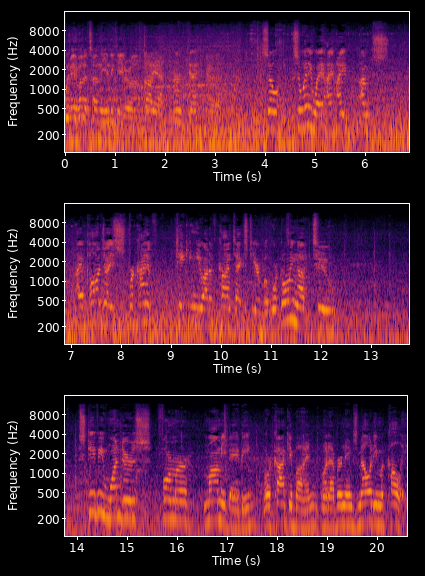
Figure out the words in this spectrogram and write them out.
with You may the- want to turn the indicator on. Oh yeah. Okay. Yeah. So so anyway, I, I I'm I apologize for kind of taking you out of context here, but we're going up to Stevie Wonder's former mommy baby or concubine, whatever, name's Melody McCulley.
